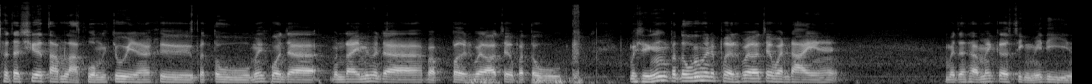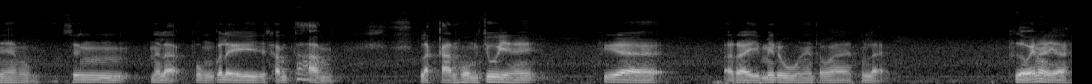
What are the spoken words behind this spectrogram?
ถ้าจะเชื่อตามหลักฮวงจุ้ยนะ คือประตูไม่ควรจะบันไดไม่ควรจะแบบเปิดเข้าไปแล้วเจอประตูหมายถึงประตูไม่ควรจะเปิดเข้าไปแล้วเจอบันไดนะฮะมันจะทำให้เกิดสิ่งไม่ดีนะครับผม ซึ่งนั่นแหละ ผมก็เลยทำตามหลักการฮวงจุ้ยนะฮะเพื่ออะไรไม่รู้นะ แต่ว่านั่นแหละ เผื่อไว้หน่อยดีกว่า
